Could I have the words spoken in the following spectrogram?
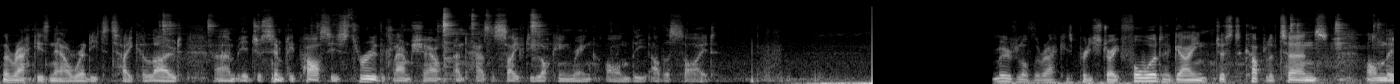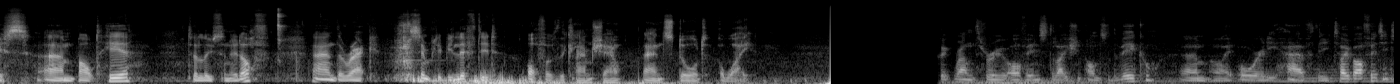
the rack is now ready to take a load um, it just simply passes through the clamshell and has a safety locking ring on the other side removal of the rack is pretty straightforward again just a couple of turns on this um, bolt here to loosen it off and the rack simply be lifted off of the clamshell and stored away. Quick run through of installation onto the vehicle. Um, I already have the tow bar fitted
